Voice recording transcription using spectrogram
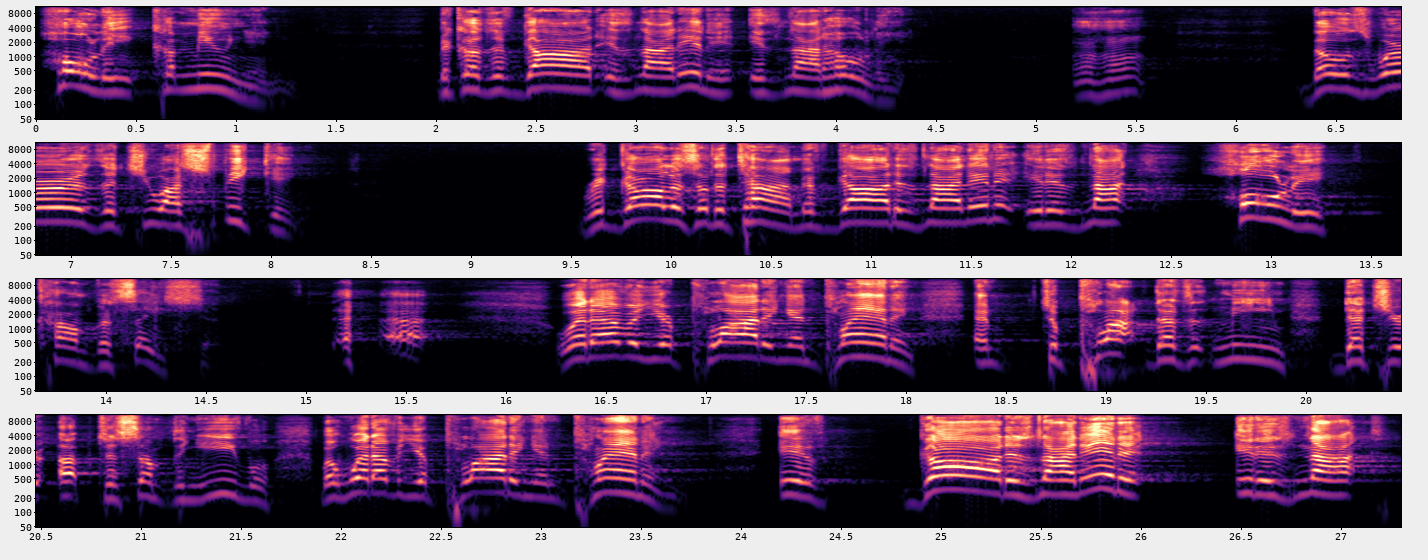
Holy Communion. Because if God is not in it, it's not holy. Mm-hmm. Those words that you are speaking, regardless of the time, if God is not in it, it is not holy conversation. Whatever you're plotting and planning, and to plot doesn't mean that you're up to something evil, but whatever you're plotting and planning, if God is not in it, it is not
